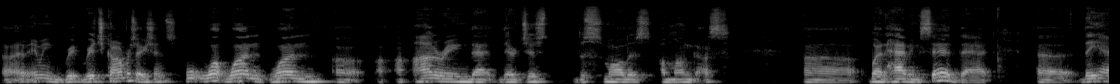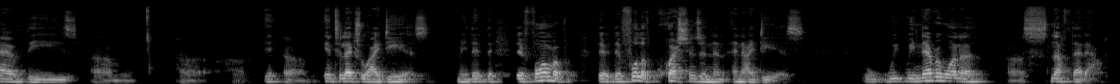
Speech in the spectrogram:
Uh, I mean, rich conversations. One, one, one uh, honoring that they're just the smallest among us uh, but having said that, uh, they have these um, uh, uh um, intellectual ideas. I mean, they're, they're form of they're, they're full of questions and, and ideas. We, we never want to uh, snuff that out.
